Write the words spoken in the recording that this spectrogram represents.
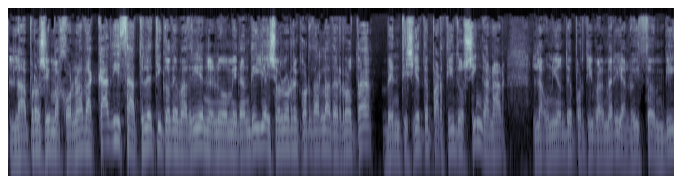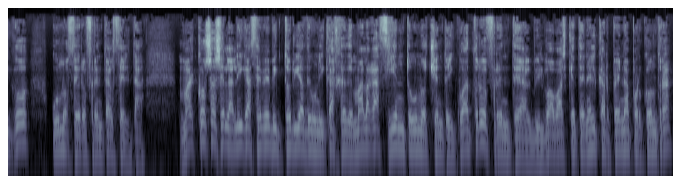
La próxima jornada, Cádiz, Atlético de Madrid en el Nuevo Mirandilla y solo recordar la derrota, 27 partidos sin ganar, la Unión Deportiva Almería lo hizo en Vigo, 1-0 frente al Celta. Más cosas en la Liga CB, victoria de Unicaje de Málaga, 101-84 frente al Bilbao Basket en el Carpena, por contra,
